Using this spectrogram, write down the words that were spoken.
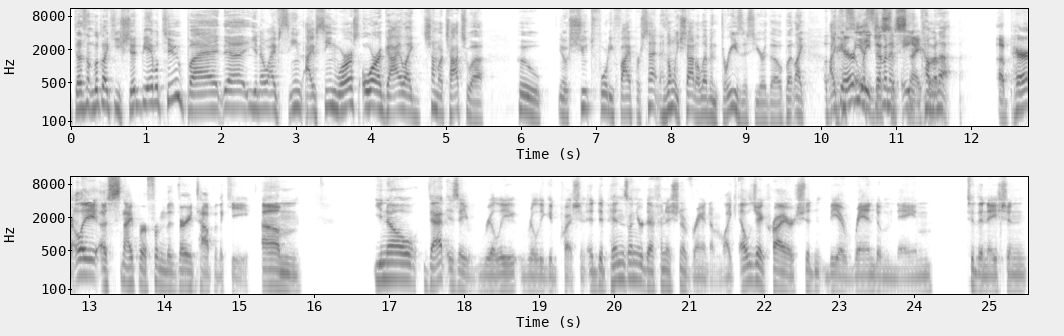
doesn't look like he should be able to but uh, you know I've seen I've seen worse or a guy like Tchamwa Tchatchoua who you know shoots 45% has only shot 11 threes this year though but like Apparently I can see a 7 a and 8 sniper. coming up apparently a sniper from the very top of the key. Um, you know, that is a really, really good question. It depends on your definition of random. Like LJ Cryer shouldn't be a random name to the nation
